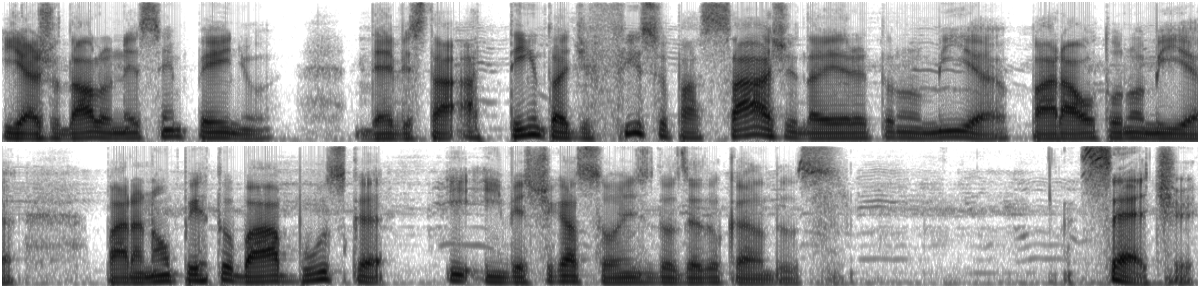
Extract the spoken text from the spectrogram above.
e ajudá-lo nesse empenho. Deve estar atento à difícil passagem da heteronomia para a autonomia, para não perturbar a busca e investigações dos educandos. 7.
